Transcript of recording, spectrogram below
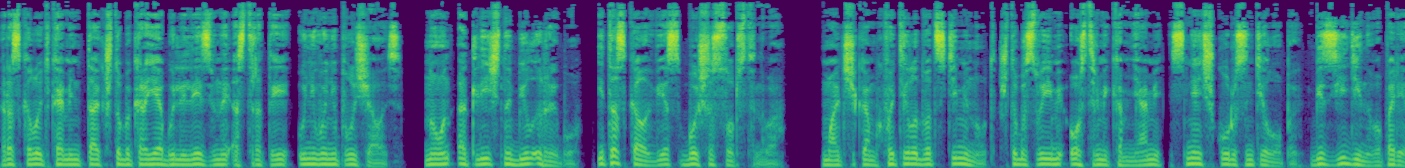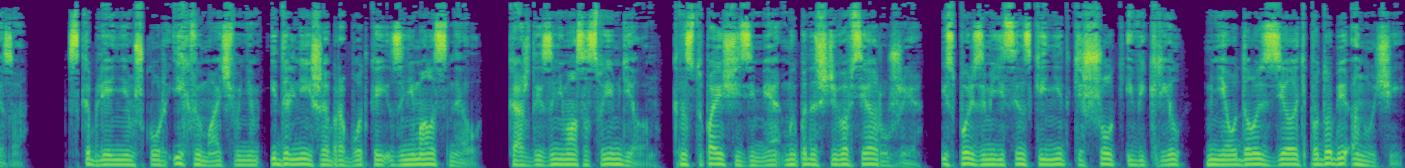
Расколоть камень так, чтобы края были лезвенной остроты, у него не получалось. Но он отлично бил рыбу и таскал вес больше собственного. Мальчикам хватило 20 минут, чтобы своими острыми камнями снять шкуру с антилопы без единого пореза. Скоблением шкур, их вымачиванием и дальнейшей обработкой занималась Нелл. Каждый занимался своим делом. К наступающей зиме мы подошли во всеоружие. Используя медицинские нитки, шелк и викрил, мне удалось сделать подобие анучей,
